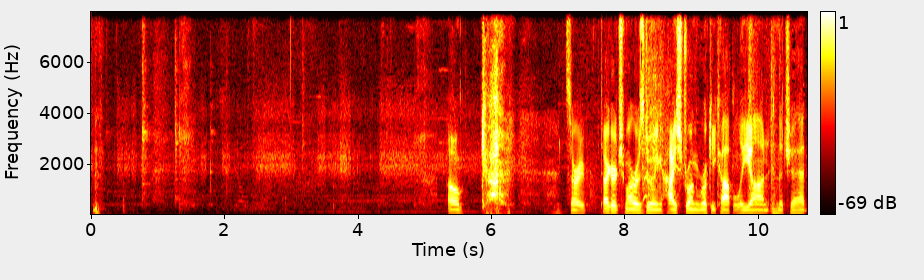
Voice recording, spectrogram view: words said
Hmm. oh, God. Sorry. Tiger Chamorro is doing high strung rookie cop Leon in the chat.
